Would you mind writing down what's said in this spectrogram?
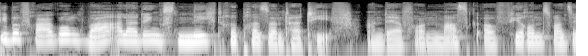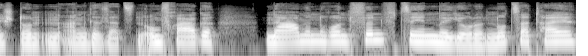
Die Befragung war allerdings nicht repräsentativ. An der von Musk auf 24 Stunden angesetzten Umfrage nahmen rund 15 Millionen Nutzer teil,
